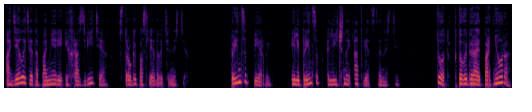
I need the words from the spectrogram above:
а делать это по мере их развития в строгой последовательности. Принцип первый, или принцип личной ответственности. Тот, кто выбирает партнера,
